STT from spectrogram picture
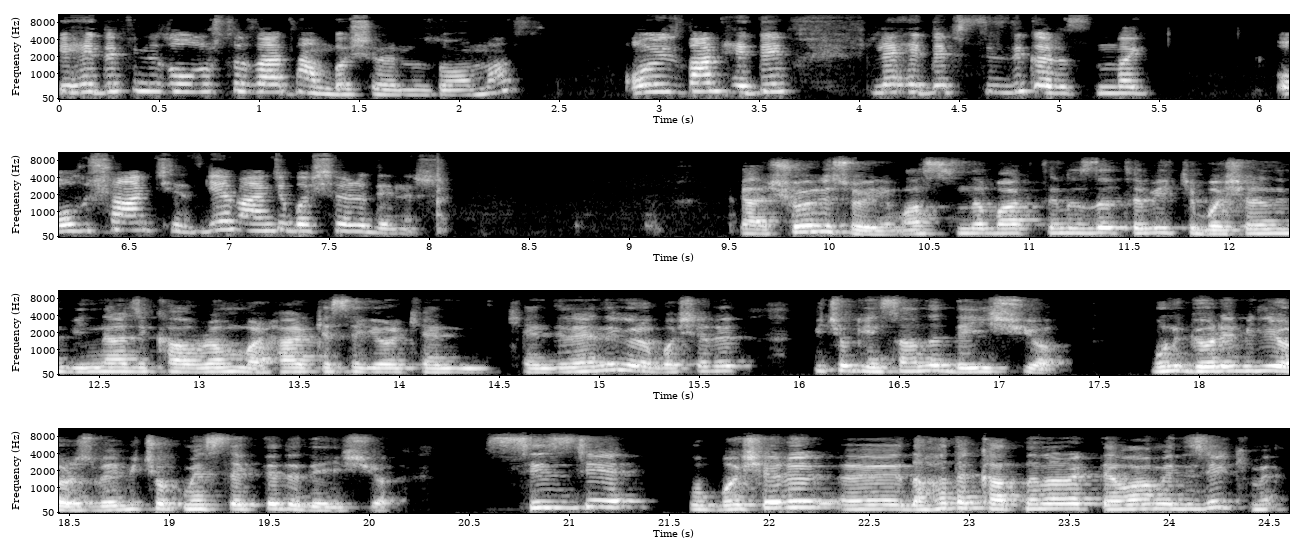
Bir hedefiniz olursa zaten başarınız olmaz. O yüzden hedefle hedefsizlik arasında oluşan çizgiye bence başarı denir. Ya şöyle söyleyeyim. Aslında baktığınızda tabii ki başarının binlerce kavramı var. Herkese göre kend- kendilerine göre başarı birçok insanda değişiyor. Bunu görebiliyoruz ve birçok meslekte de değişiyor. Sizce bu başarı daha da katlanarak devam edecek mi?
